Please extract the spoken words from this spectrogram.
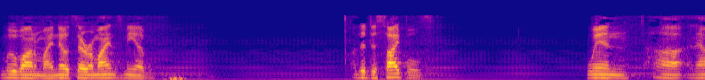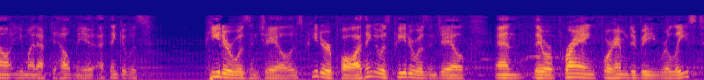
move on in my notes. That reminds me of the disciples when uh, now you might have to help me. I think it was Peter was in jail. It was Peter or Paul. I think it was Peter was in jail, and they were praying for him to be released.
